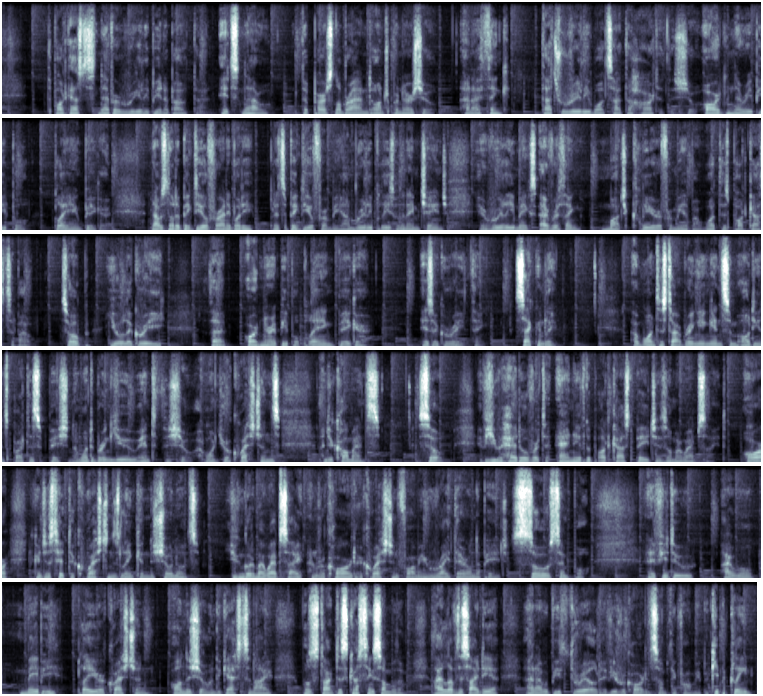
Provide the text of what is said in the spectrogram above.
the podcast has never really been about that. It's now the Personal Brand Entrepreneur Show, and I think that's really what's at the heart of this show ordinary people playing bigger. Now, it's not a big deal for anybody, but it's a big deal for me. I'm really pleased with the name change. It really makes everything much clearer for me about what this podcast's about. So, I hope you will agree that ordinary people playing bigger is a great thing. Secondly, I want to start bringing in some audience participation. I want to bring you into the show. I want your questions and your comments. So, if you head over to any of the podcast pages on my website, or you can just hit the questions link in the show notes, you can go to my website and record a question for me right there on the page. So simple. And if you do, I will maybe play your question on the show, and the guests and I will start discussing some of them. I love this idea, and I would be thrilled if you recorded something for me, but keep it clean.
